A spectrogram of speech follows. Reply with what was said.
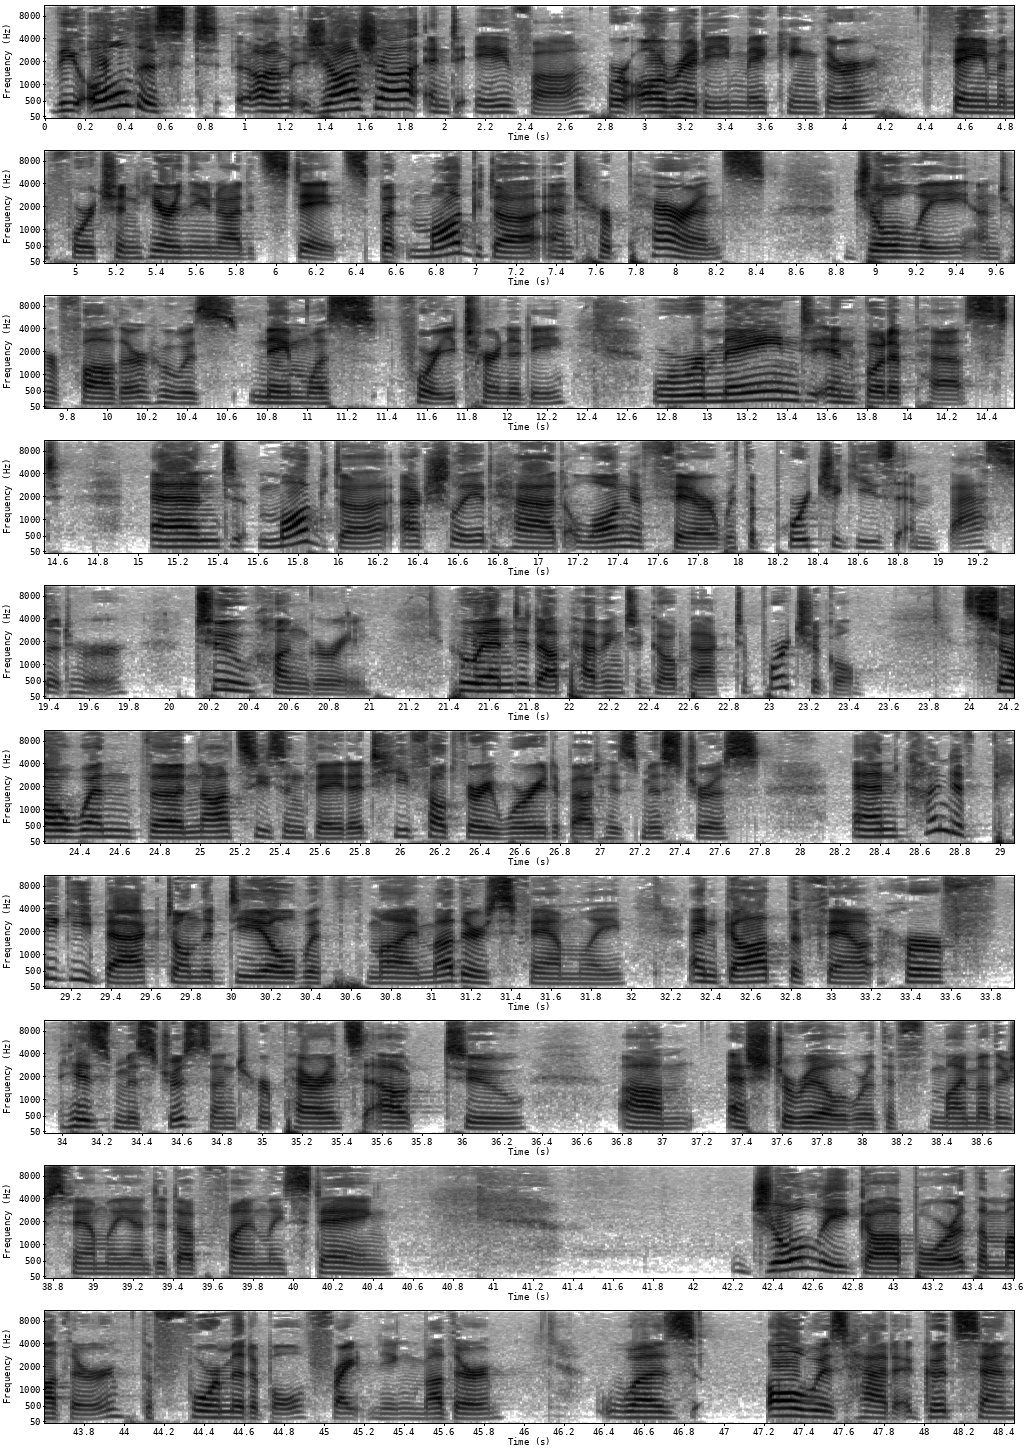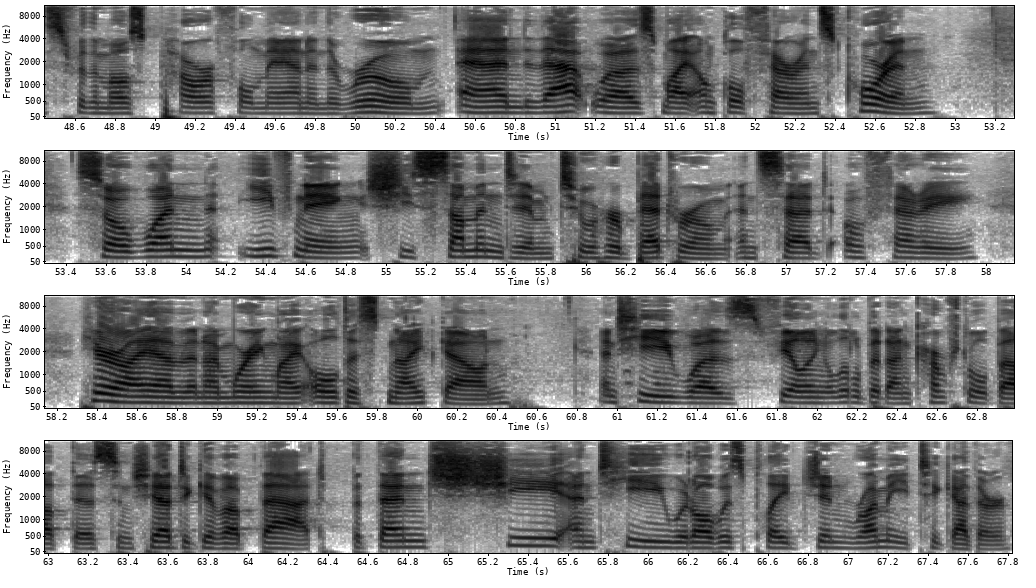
The oldest, um, Zsa Zsa and Eva, were already making their fame and fortune here in the United States, but Magda and her parents, Jolie and her father, who was nameless for eternity, remained in Budapest and Magda actually had had a long affair with the Portuguese ambassador to Hungary, who ended up having to go back to Portugal. So when the Nazis invaded, he felt very worried about his mistress and kind of piggybacked on the deal with my mother's family and got the fa- her his mistress and her parents out to um, Estoril, where the, my mother's family ended up finally staying. Jolie Gabor, the mother, the formidable, frightening mother, was always had a good sense for the most powerful man in the room, and that was my uncle Ferenc Chorin. So one evening, she summoned him to her bedroom and said, "Oh, Ferry, here I am, and I'm wearing my oldest nightgown." And he was feeling a little bit uncomfortable about this, and she had to give up that. But then she and he would always play gin rummy together.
